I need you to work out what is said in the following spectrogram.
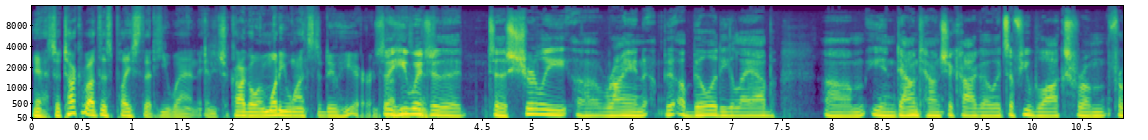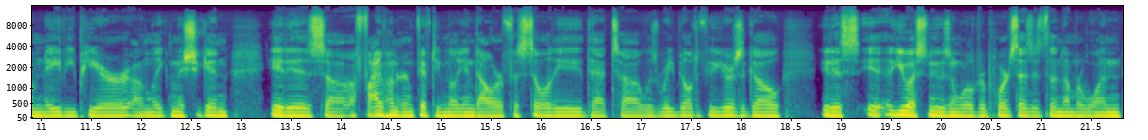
Yeah. So talk about this place that he went in Chicago and what he wants to do here. So he went to the to Shirley uh, Ryan Ability Lab um, in downtown Chicago. It's a few blocks from from Navy Pier on Lake Michigan. It is uh, a 550 million dollar facility that uh, was rebuilt a few years ago. It is it, U.S. News and World Report says it's the number one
